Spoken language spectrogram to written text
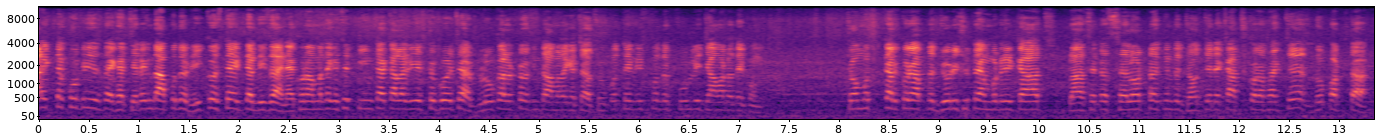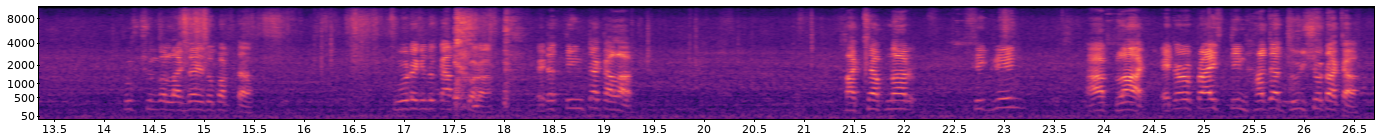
আরেকটা কোটি ড্রেস দেখাচ্ছে, এটা কিন্তু আপনাদের রিকোয়েস্টের একটা ডিজাইন এখন আমাদের কাছে তিনটা কালার রিকোয়েস্ট করেছে আর ব্লু কালারটাও কিন্তু আমাদের কাছে আছে। উপর থেকে নিচ পর্যন্ত ফুললি জামাটা দেখুন। চমৎকার করে আপনার জরি সুতো এমব্রয়ডারি কাজ প্লাস এটা সেলোয়ারটা কিন্তু জর্জেটে কাজ করা থাকছে। দোপাট্টা, খুব সুন্দর লাগজারি দোপাট্টা। পুরোটা কিন্তু কাজ করা। এটা তিনটা কালার থাকছে আপনার সি গ্রিন আর ব্ল্যাক এটারও প্রাইস তিন হাজার দুইশো টাকা এখন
